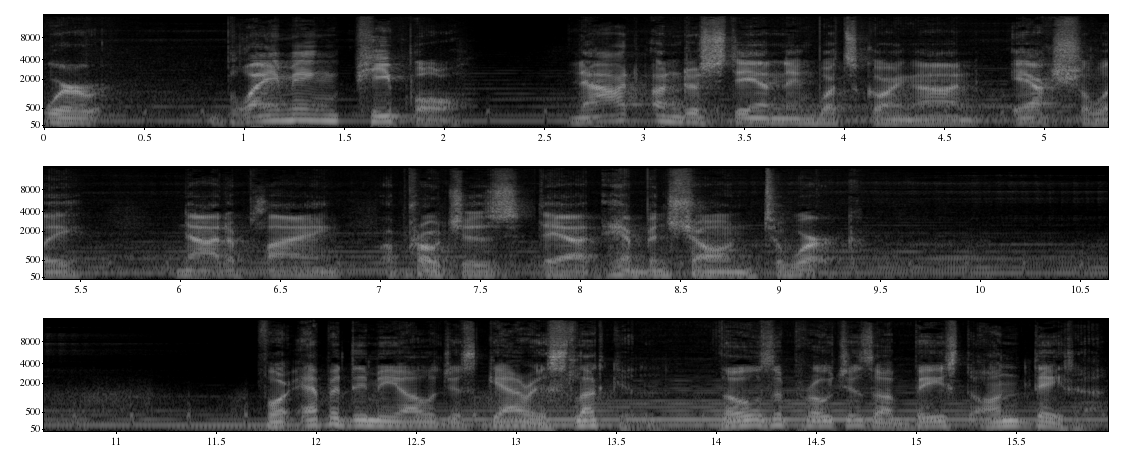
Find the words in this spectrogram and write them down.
We're blaming people, not understanding what's going on actually not applying approaches that have been shown to work. For epidemiologist Gary Slutkin, those approaches are based on data.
